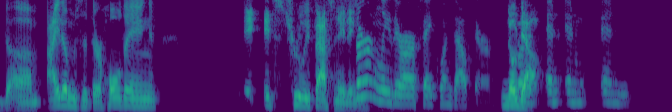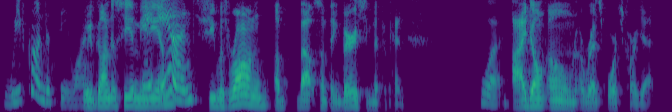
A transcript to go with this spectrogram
the um, items that they're holding. It, it's truly fascinating. Certainly, there are fake ones out there, No but- doubt. And and and we've gone to see one. We've gone to see a medium. and she was wrong about something very significant. what? I don't own a red sports car yet.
